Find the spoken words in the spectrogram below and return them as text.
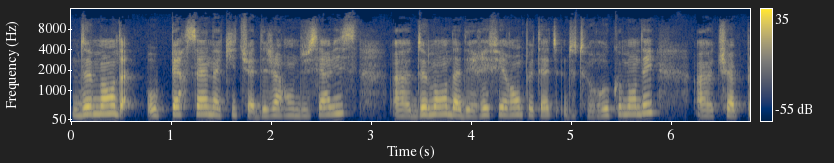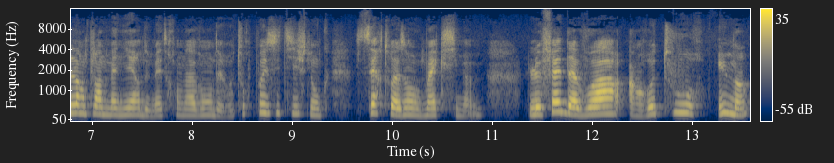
demande aux personnes à qui tu as déjà rendu service, euh, demande à des référents peut-être de te recommander. Euh, tu as plein plein de manières de mettre en avant des retours positifs, donc serre-toi-en au maximum le fait d'avoir un retour humain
